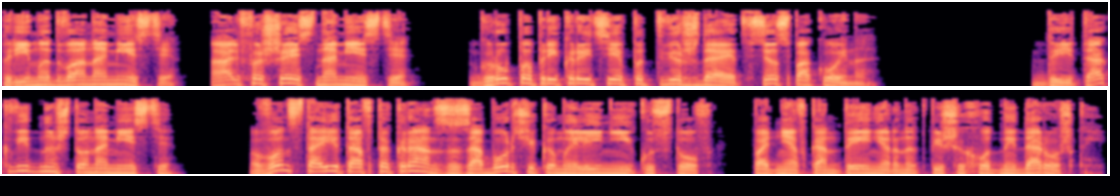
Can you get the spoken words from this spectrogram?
Прима-2 на месте, Альфа-6 на месте. Группа прикрытия подтверждает, все спокойно». Да и так видно, что на месте. Вон стоит автокран за заборчиком и линией кустов, подняв контейнер над пешеходной дорожкой.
